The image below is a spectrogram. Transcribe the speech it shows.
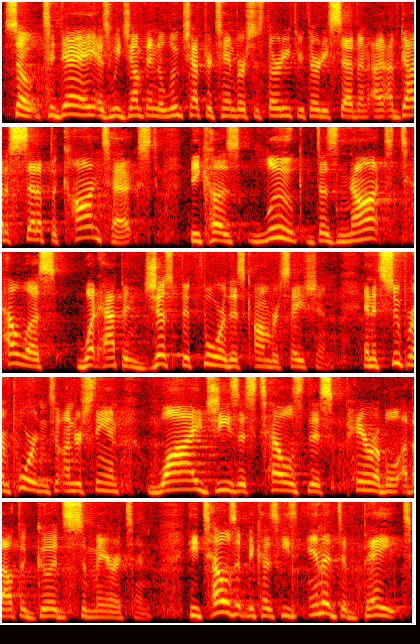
So, today, as we jump into Luke chapter 10, verses 30 through 37, I, have got to set up the context because Luke does not tell us what happened just before this conversation. And it's super important to understand why Jesus tells this parable about the Good Samaritan. He tells it because he's in a debate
